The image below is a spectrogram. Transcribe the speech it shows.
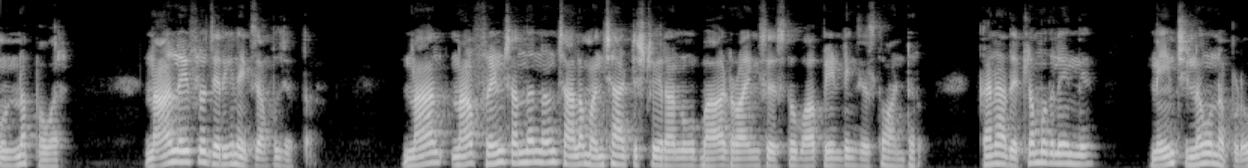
ఉన్న పవర్. నా లైఫ్లో జరిగిన ఎగ్జాంపుల్ చెప్తాను. నా నా ఫ్రెండ్స్ అందరు నన్ను చాలా మంచి ఆర్టిస్ట్ వేరా నువ్వు బాగా డ్రాయింగ్స్ వేస్తావు బాగా పెయింటింగ్స్ వేస్తావు అంటారు. కానీ అది ఎట్లా మొదలైంది? నేను చిన్నగా ఉన్నప్పుడు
